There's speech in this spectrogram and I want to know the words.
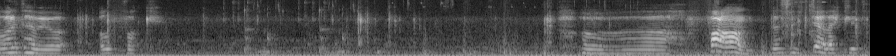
Var det inte här vi var? Oh fuck. Ah, fan! Det är så jävla äckligt.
